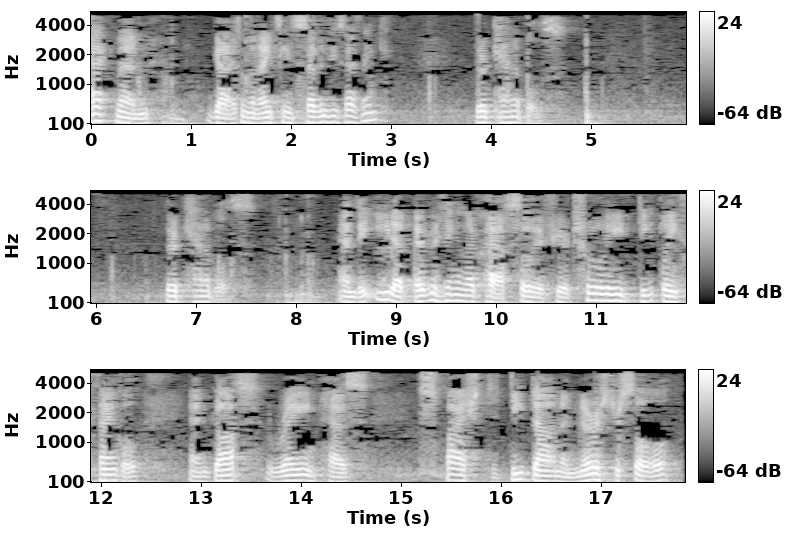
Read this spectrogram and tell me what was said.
Pac-Man guys from the 1970s, I think. They're cannibals. They're cannibals. And they eat up everything in their path. So if you're truly deeply thankful and God's rain has splashed deep down and nourished your soul,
